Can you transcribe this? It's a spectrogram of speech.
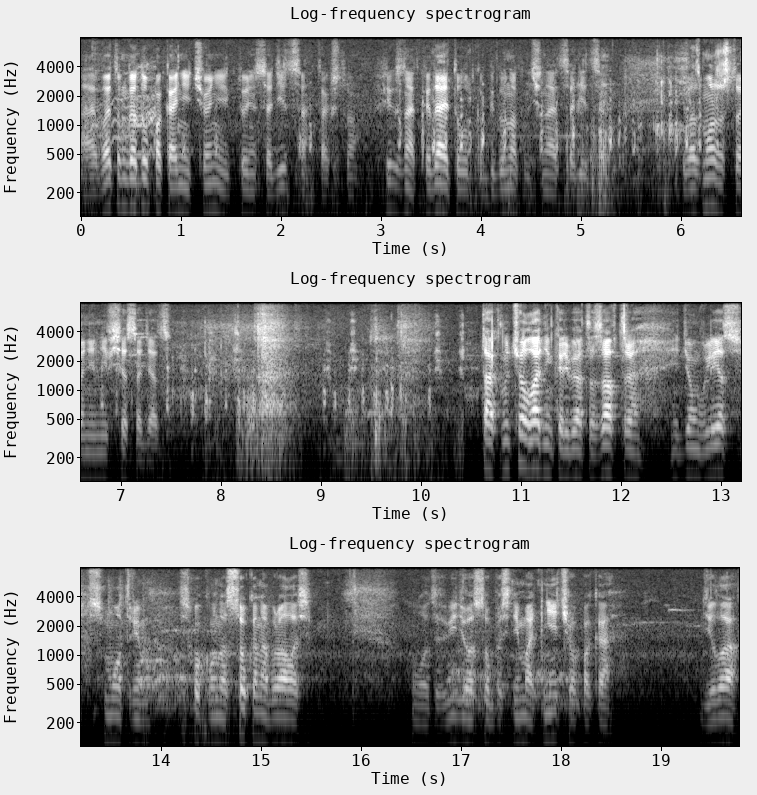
А в этом году пока ничего, никто не садится. Так что фиг знает, когда эта утка бегунок начинает садиться. И возможно, что они не все садятся. Так, ну что, ладненько, ребята, завтра идем в лес, смотрим, сколько у нас сока набралось. Вот, видео особо снимать нечего пока. Дела,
